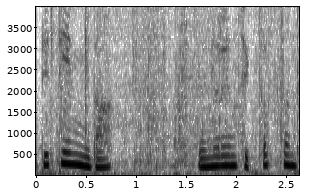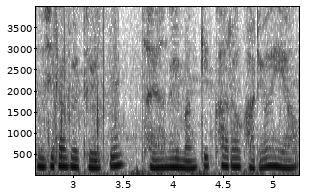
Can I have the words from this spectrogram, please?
띠띠입니다. 오늘은 직접 산 도시락을 들고 자연을 만끽하러 가려 해요.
